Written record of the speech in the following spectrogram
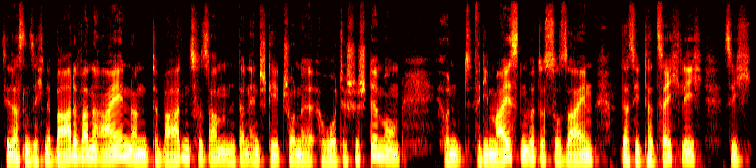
sie lassen sich eine Badewanne ein und baden zusammen, dann entsteht schon eine erotische Stimmung. Und für die meisten wird es so sein, dass sie tatsächlich sich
